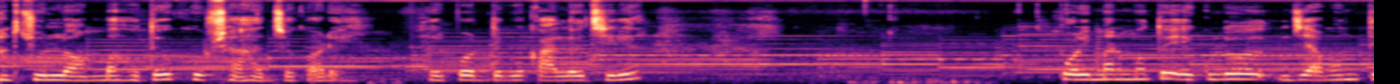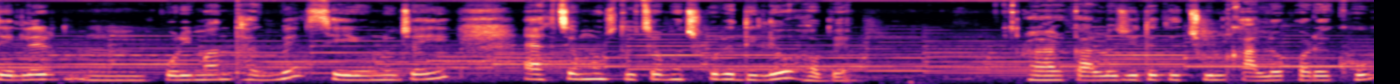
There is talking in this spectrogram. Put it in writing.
আর চুল লম্বা হতেও খুব সাহায্য করে। এরপর দেবো কালো জিরে। পরিমাণ মতো এগুলো যেমন তেলের পরিমাণ থাকবে, সেই অনুযায়ী এক চামচ, দু চামচ করে দিলেও হবে। আর কালো জিরেতে চুল কালো করে খুব।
